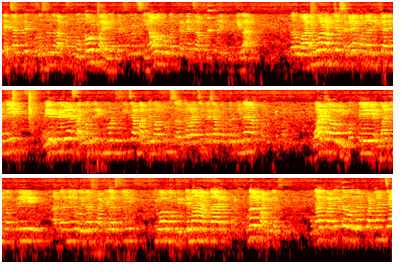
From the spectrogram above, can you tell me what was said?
त्याच्याकडे थोडंसं जर आपण डोकावून पाहिलं त्याच्याकडे सिंहावलोकन करण्याचा आपण प्रयत्न केला तर वारंवार आमच्या सगळ्या पदाधिकाऱ्यांनी वेगवेगळ्या सार्वत्रिक निवडणुकीच्या माध्यमातून सहकाराची कशा पद्धतीनं वाट लावली. मग ते माजी मंत्री आदरणीय वैदास पाटील असतील किंवा मग विद्यमान आमदार कुणाल पाटील असतील. कुणाल पाटील तर रोहिदास पाटलांच्या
